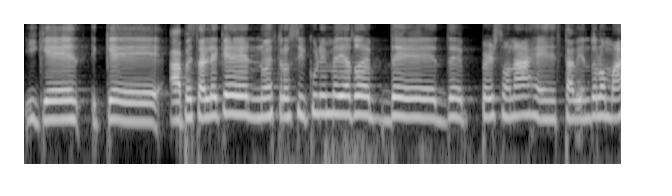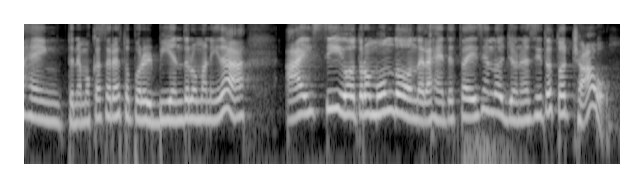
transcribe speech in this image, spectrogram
y que, que a pesar de que nuestro círculo inmediato de, de, de personajes está viéndolo más en tenemos que hacer esto por el bien de la humanidad, hay sí otro mundo donde la gente está diciendo yo necesito estos chavos.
